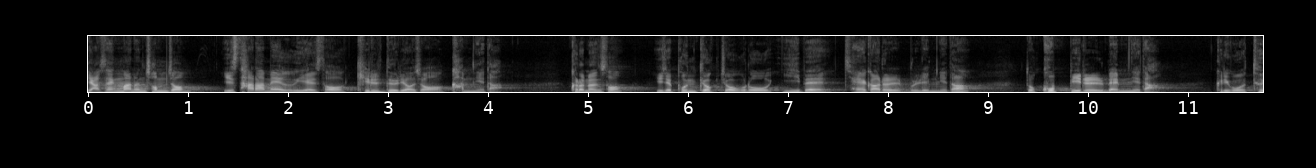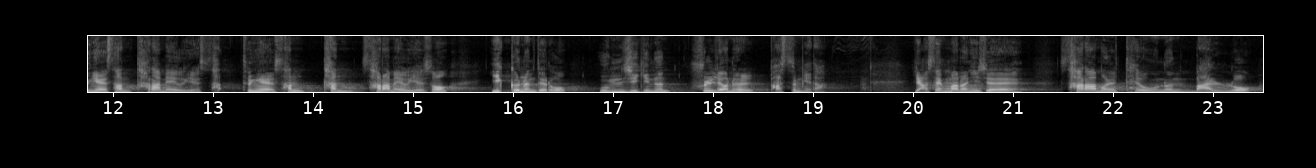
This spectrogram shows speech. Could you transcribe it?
야생마는 점점 이 사람에 의해서 길들여져 갑니다. 그러면서 이제 본격적으로 입에 재갈을 물립니다. 또 고삐를 맵니다. 그리고 등에 산 사람에 의해 등에 산 탄 사람에 의해서 이끄는 대로 움직이는 훈련을 받습니다. 야생마는 이제 사람을 태우는 말로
